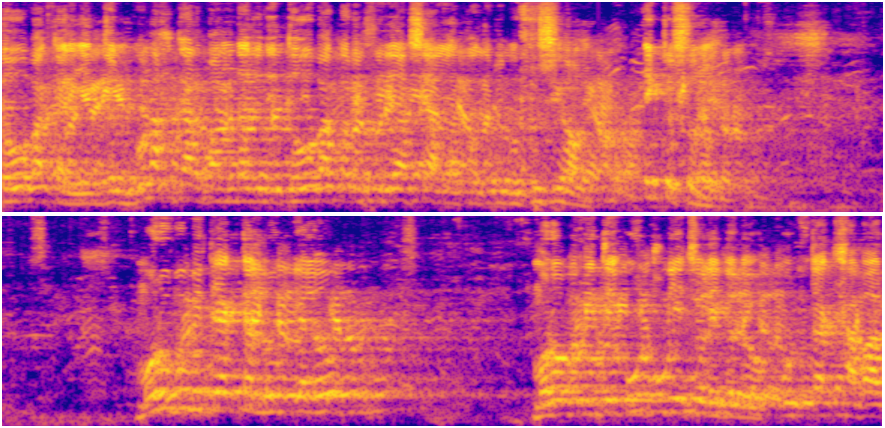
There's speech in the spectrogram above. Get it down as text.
তওবাকারী, একজন গুনাহগার বান্দা যদি তওবা করে ফিরে আসে, আল্লাহ কতটুকু খুশি হন। একটু শুনুন। মরুভূমিতে একটা লোক গেল মরুভূমিতে উট নিয়ে চলে গেল। উটটা খাবার,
